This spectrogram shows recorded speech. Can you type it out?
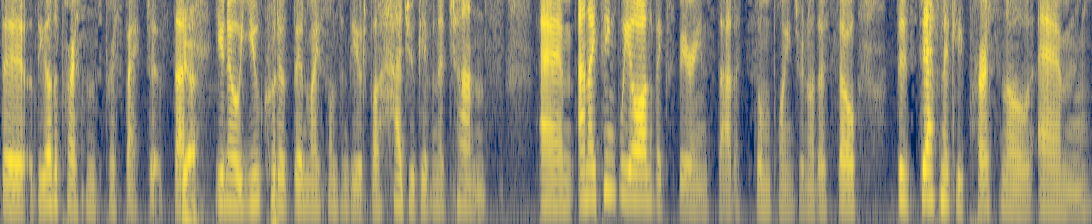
the the other person's perspective? That Yeah. you know, you could have been my something beautiful had you given a chance. Um, and I think we all have experienced that at some point or another. So there's definitely personal. Um,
